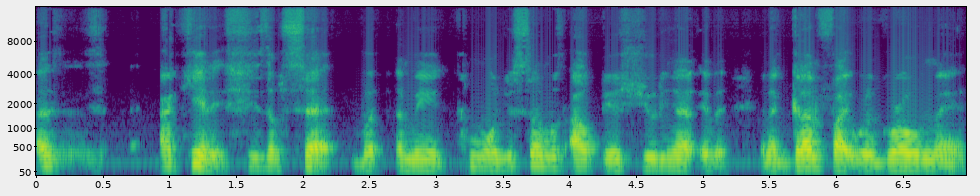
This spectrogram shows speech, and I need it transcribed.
uh, I, I get it. She's upset, but I mean, come on. Your son was out there shooting at in a, in a gunfight with a grown man,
